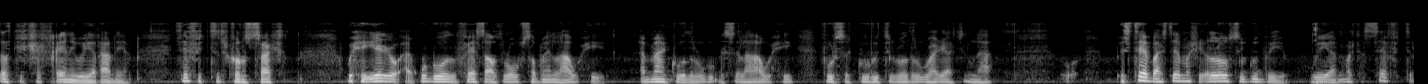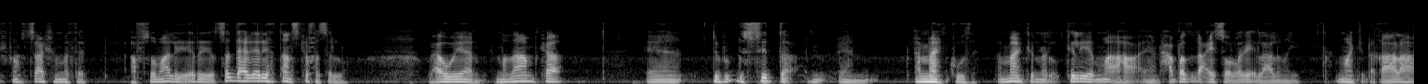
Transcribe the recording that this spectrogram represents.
dadkii ka shaqeynaya way yaraanayaan. Safety reconstruction wixii iyaga qudhooda face out loogu sameyn lahaa wixii ammaankooda lagu dhisi lahaa wixii food securitygooda lagu hagaajin lahaa. Step by step marka loo sii gudbayo weeyaan marka safety reconstruction method af soomaaliga erey saddexda erey haddaan iska fasilno waxaa weeyaan nidaamka dibudhisidda ammaankooda ammaankana keliya ma aha xabad dhacaysoo laga ilaalinayo. Ammaankii dhaqaalaha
